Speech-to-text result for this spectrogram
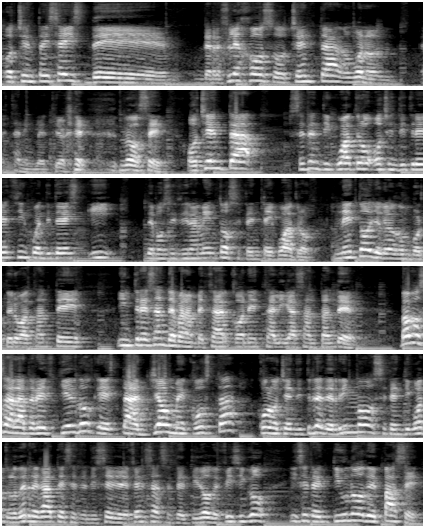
86 de, de reflejos, 80, bueno, está en inglés, tío, que no sé, 80, 74, 83, 53 y de posicionamiento 74. Neto, yo creo que un portero bastante interesante para empezar con esta Liga Santander. Vamos al lateral izquierdo que está Jaume Costa con 83 de ritmo, 74 de regate, 76 de defensa, 72 de físico y 71 de pase.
